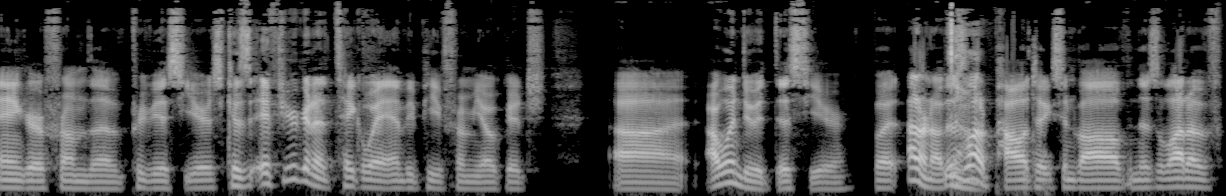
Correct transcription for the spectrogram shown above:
anger from the previous years. Because if you're gonna take away MVP from Jokic, uh, I wouldn't do it this year. But I don't know. There's No. a lot of politics involved, and there's a lot of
